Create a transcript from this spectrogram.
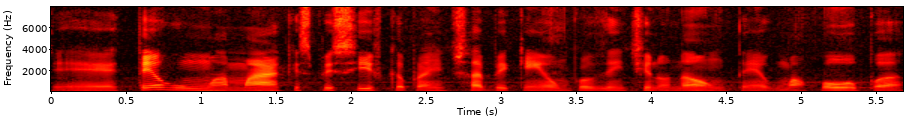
É, tem alguma marca específica para a gente saber quem é um providentino ou não? Tem alguma roupa,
